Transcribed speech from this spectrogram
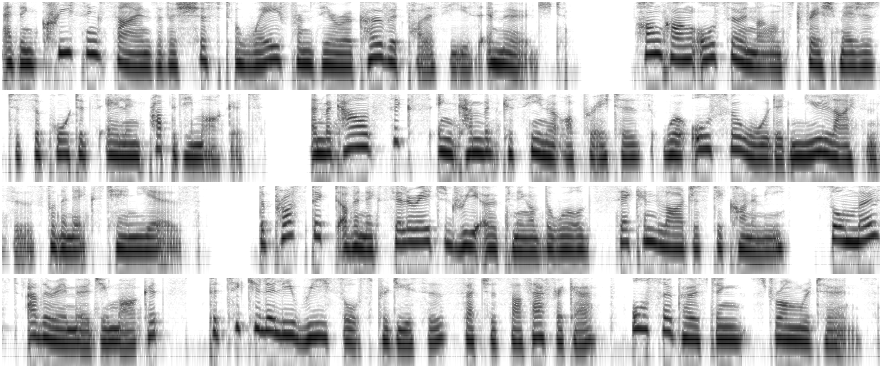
as increasing signs of a shift away from zero COVID policies emerged. Hong Kong also announced fresh measures to support its ailing property market, and Macau's six incumbent casino operators were also awarded new licenses for the next 10 years. The prospect of an accelerated reopening of the world's second largest economy saw most other emerging markets, particularly resource producers such as South Africa, also posting strong returns.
